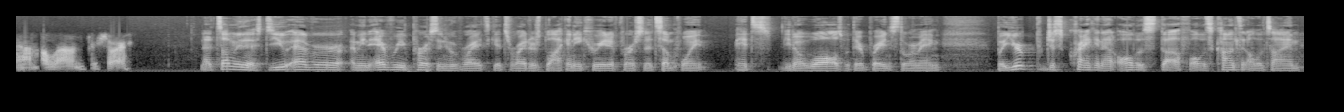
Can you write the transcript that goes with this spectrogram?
um, alone for sure. Now tell me this: Do you ever? I mean, every person who writes gets writer's block. Any creative person at some point hits you know walls with their brainstorming. But you're just cranking out all this stuff, all this content all the time.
